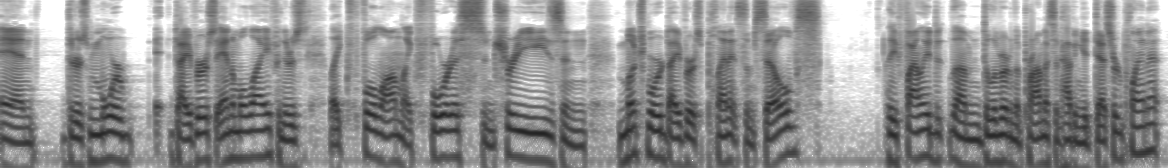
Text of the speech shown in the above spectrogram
and there's more diverse animal life, and there's like full on like forests and trees, and much more diverse planets themselves. They finally um, delivered on the promise of having a desert planet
